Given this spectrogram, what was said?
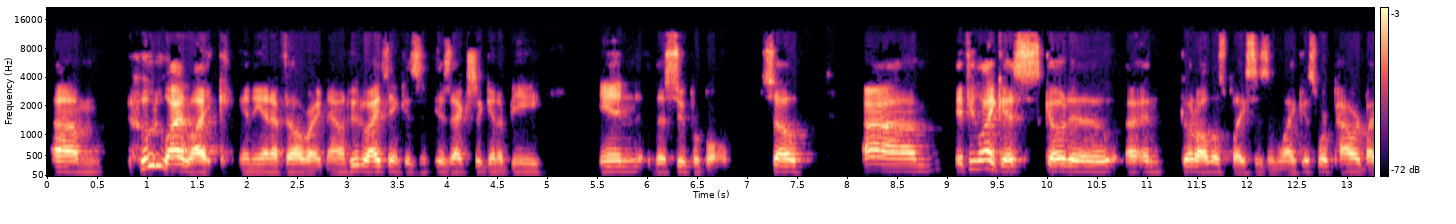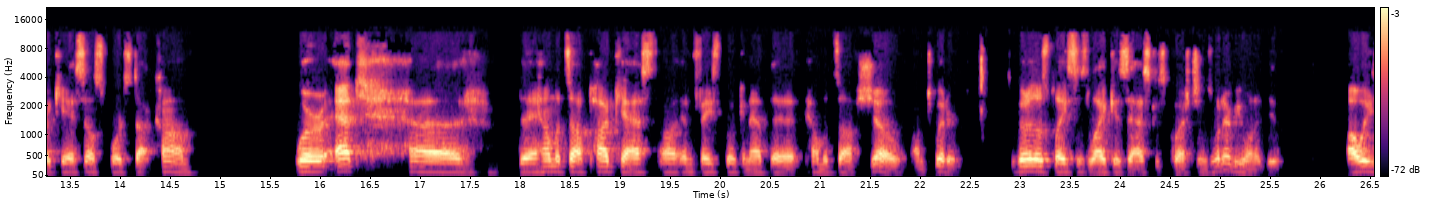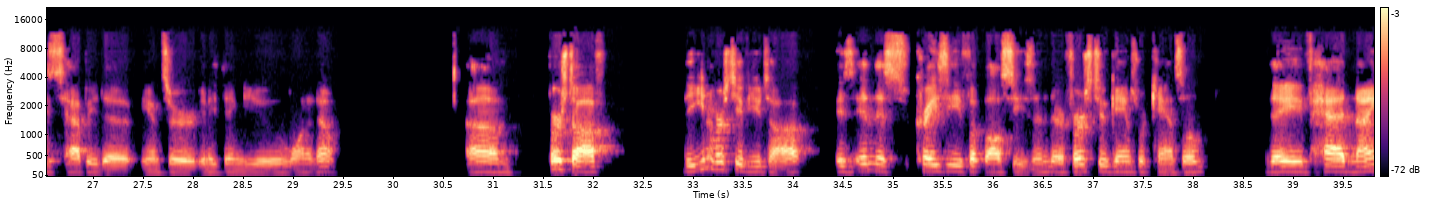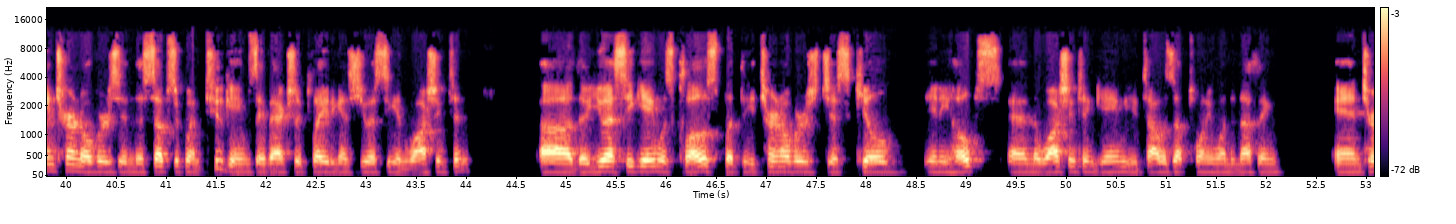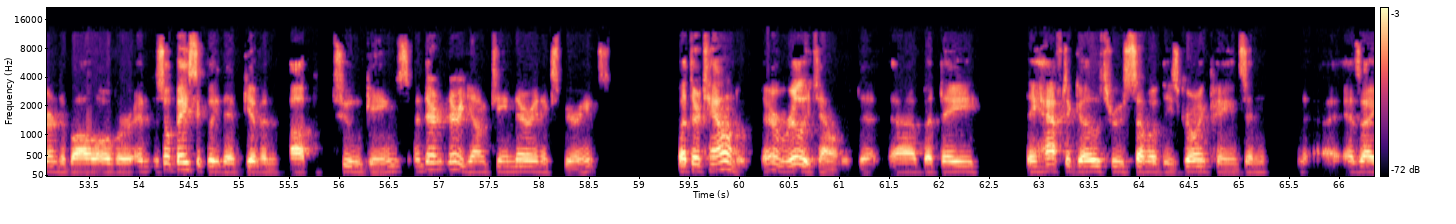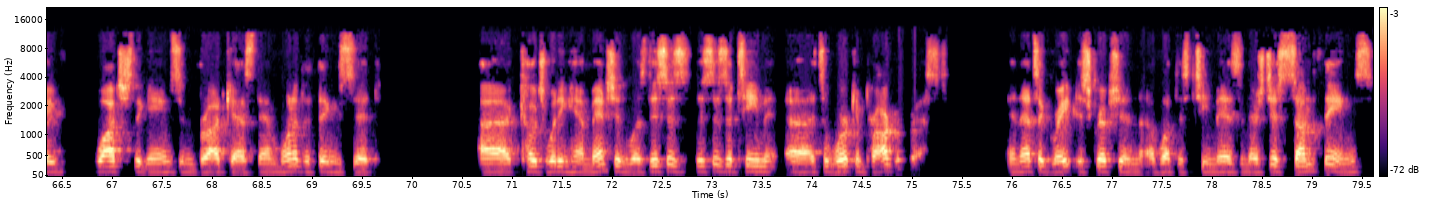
um, who do I like in the NFL right now, and who do I think is is actually going to be in the Super Bowl? So, um, if you like us, go to uh, and go to all those places and like us. We're powered by KSLSports.com. We're at uh, the Helmets Off podcast on Facebook and at the Helmets Off show on Twitter. So go to those places, like us, ask us questions, whatever you want to do. Always happy to answer anything you want to know. Um, first off, the University of Utah is in this crazy football season. Their first two games were canceled. They've had nine turnovers in the subsequent two games they've actually played against USC and Washington. Uh, the USC game was close, but the turnovers just killed any hopes. And the Washington game, Utah was up 21 to nothing and turned the ball over. And so basically, they've given up two games. And they're they're a young team, they're inexperienced but they're talented. They're really talented. Uh, but they they have to go through some of these growing pains. And uh, as I watch the games and broadcast them, one of the things that uh, Coach Whittingham mentioned was this is this is a team. Uh, it's a work in progress, and that's a great description of what this team is. And there's just some things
